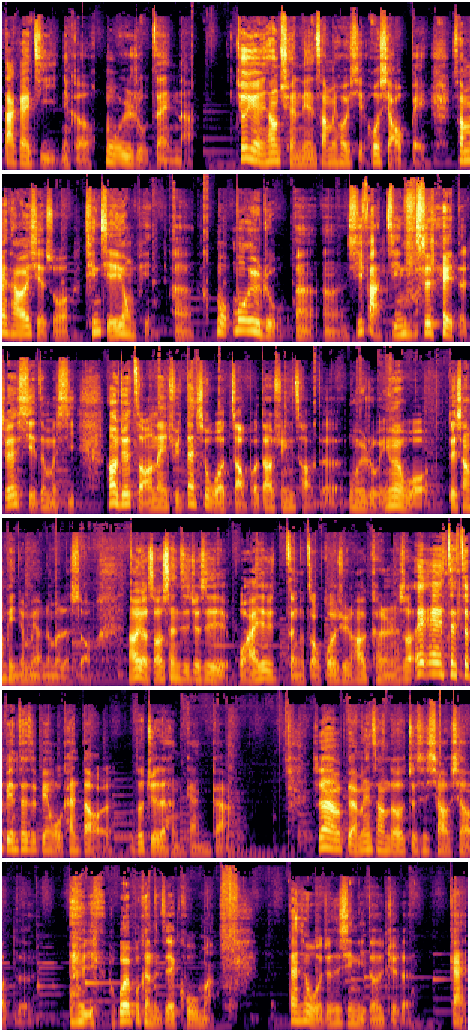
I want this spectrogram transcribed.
大概记那个沐浴乳在哪。就有点像全联上面会写，或小北上面他会写说清洁用品，呃，沐沐浴乳，嗯嗯，洗发精之类的，就会写这么细。然后我就走到那一区，但是我找不到薰衣草的沐浴乳，因为我对商品就没有那么的熟。然后有时候甚至就是我还是整个走过去，然后客人说，哎哎，在这边，在这边，我看到了，我都觉得很尴尬。虽然我表面上都就是笑笑的，我也不可能直接哭嘛，但是我就是心里都是觉得干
